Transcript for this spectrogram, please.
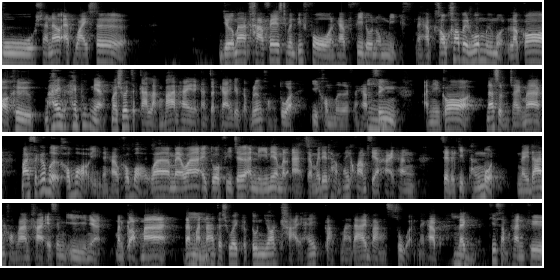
WooCommerce ChannelAdvisor เยอะมาก Cafe 24นะครับ Feedonomics นะครับเขาเข้าไปร่วมมือหมด แล้วก็คือให้ให้พวกเนี้ยมาช่วยจัดการหลังบ้านให้ในการจัดการเกี่ยวกับเรื่องของตัว e-commerce นะครับอืมซึ่งอันนี้ก็น่าสนใจมากมาร์คซักเกอร์เบิร์กเขาบอกอีกนะครับเขาบอกว่าแม้ว่าไอตัว feature อันนี้เนี่ยมันอาจจะไม่ได้ทำให้ความเสียหายทางเศรษฐกิจทั้งหมด ในด้านของร้านค้า SME เนี่ยมันกลับมา แต่มันอืมน่าจะช่วยกระตุ้นยอดขายให้กลับมาได้บางส่วนนะครับอืมและที่สำคัญคือ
